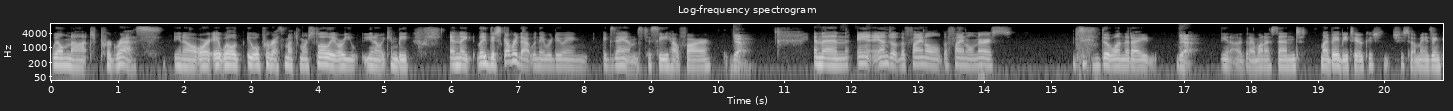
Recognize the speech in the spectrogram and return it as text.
Will not progress, you know, or it will it will progress much more slowly, or you you know, it can be and they they discovered that when they were doing exams to see how far Yeah. and then A- Angela, the final, the final nurse, the one that I, Yeah. you know, that I want to send my baby to because she's so amazing.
